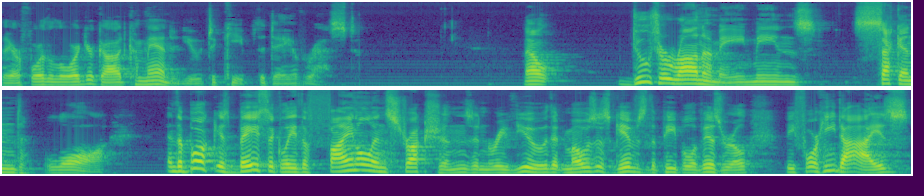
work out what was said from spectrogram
Therefore, the Lord your God commanded you to keep the day of rest. Now, Deuteronomy means second law. And the book is basically the final instructions and review that Moses gives the people of Israel before he dies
